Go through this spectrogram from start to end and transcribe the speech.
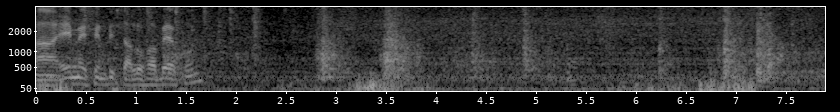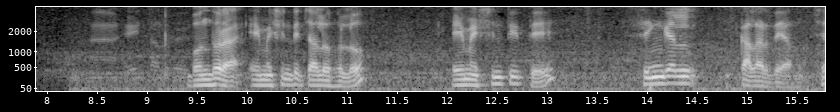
হ্যাঁ এই মেশিনটি চালু হবে এখন। হয়ে বন্ধুরা, এই মেশিনটি চালু হলো। এই মেশিনটিতে সিঙ্গেল কালার দেয়া হচ্ছে।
